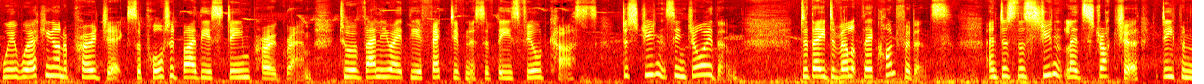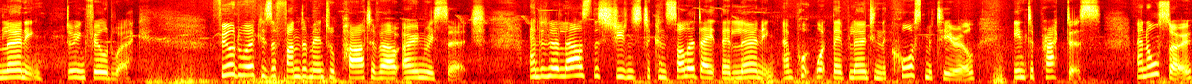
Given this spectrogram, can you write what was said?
We're working on a project supported by the eSTEeM program to evaluate the effectiveness of these fieldcasts. Do students enjoy them? Do they develop their confidence? And does the student-led structure deepen learning doing fieldwork? Fieldwork is a fundamental part of our own research and it allows the students to consolidate their learning and put what they've learnt in the course material into practice. And also,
